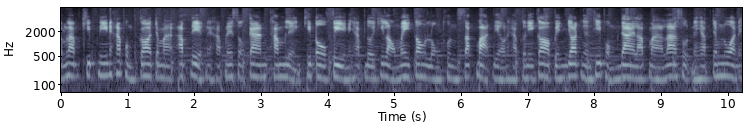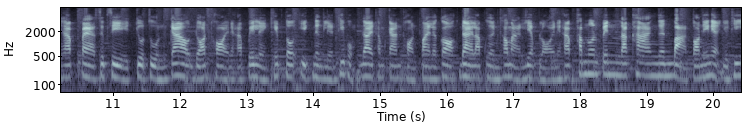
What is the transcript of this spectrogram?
สำหรับคลิปนี้นะครับผมก็จะมาอัปเดตนะครับในส่วนการทำเหรียญคริปโตฟรีนะครับโดยที่เราไม่ต้องลงทุนสักบาทเดียวนะครับ ตัวนี้ก็เป็นยอดเงินที่ผมได้รับมาล่าสุดนะครับจำนวนนะครับ84.09ดอทคอยนะครับเป็นเหรียญคริปโตอีกหนึ่งเหรียญที่ผมได้ทำการถอนไปแล้วก็ได้รับเงินเข้ามาเรียบร้อยนะครับคำนวณเป็นราคาเงินบาทตอนนี้เนี่ยอยู่ที่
